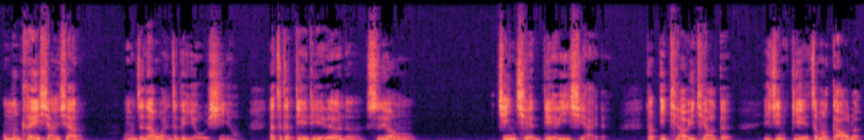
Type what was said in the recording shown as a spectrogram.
我们可以想象，我们正在玩这个游戏哈。那这个叠叠乐呢，是用金钱叠立起来的，那一条一条的，已经叠这么高了。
